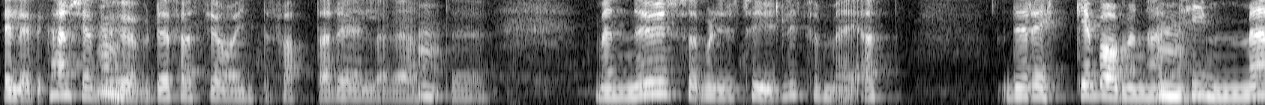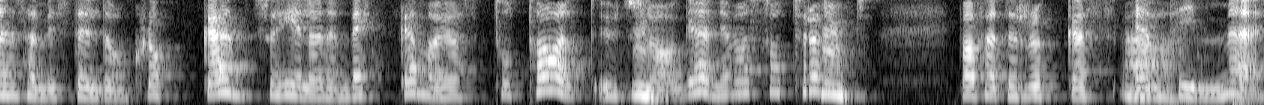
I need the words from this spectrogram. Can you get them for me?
Eller det kanske jag behövde fast jag inte fattade. Eller att, eh, Men nu så blir det tydligt för mig att det räcker bara med den här Mm. timmen sen vi ställde om klockan. Så hela den veckan var jag totalt utslagen. Jag var så trött. Bara för att det ruckas en Mm. Ja. timme.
